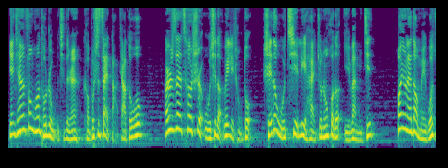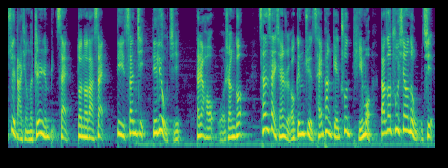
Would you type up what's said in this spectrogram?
眼前疯狂投掷武器的人可不是在打架斗殴，而是在测试武器的威力程度，谁的武器厉害就能获得一万美金。欢迎来到美国最大型的真人比赛——锻造大赛第三季第六集。大家好，我是安哥。参赛选手要根据裁判给出的题目，打造出相应的武器，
